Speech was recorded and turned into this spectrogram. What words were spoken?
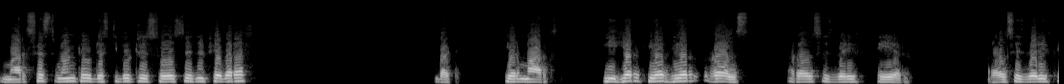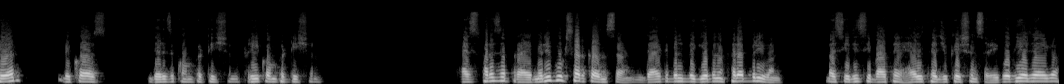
Marxists want to distribute resources in favor of, but here Marx, he here here here Rawls, Rawls is very fair. Rawls is very fair because there is a competition, free competition. As far as the primary goods are concerned, that will be given for everyone. बस सीधी सी बात है हेल्थ एजुकेशन सभी को दिया जाएगा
